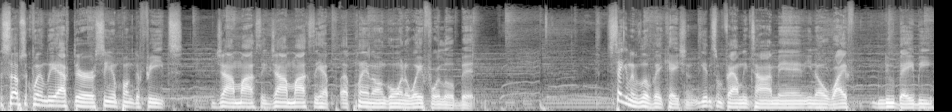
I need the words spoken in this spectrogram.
subsequently, after CM Punk defeats Jon Moxley, Jon Moxley had uh, planned on going away for a little bit, just taking a little vacation, getting some family time in. You know, wife, new baby.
